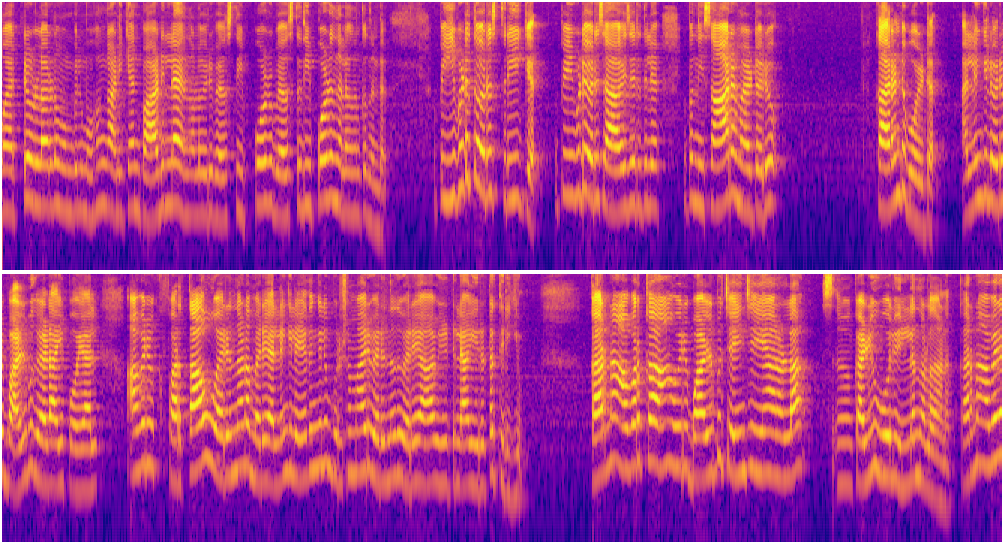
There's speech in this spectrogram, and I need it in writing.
മറ്റുള്ളവരുടെ മുമ്പിൽ മുഖം കാണിക്കാൻ പാടില്ല എന്നുള്ള ഒരു വ്യവസ്ഥ ഇപ്പോഴും വ്യവസ്ഥിതി ഇപ്പോഴും നിലനിൽക്കുന്നുണ്ട്. അപ്പോൾ ഇവിടുത്തെ ഒരു സ്ത്രീക്ക് ഇപ്പോൾ ഇവിടെ ഒരു സാഹചര്യത്തിൽ ഇപ്പം നിസാരമായിട്ടൊരു കറണ്ട് പോയിട്ട് അല്ലെങ്കിൽ ഒരു ബൾബ് കേടായി പോയാൽ അവർ ഭർത്താവ് വരുന്നിടം വരെ അല്ലെങ്കിൽ ഏതെങ്കിലും പുരുഷന്മാർ വരുന്നത് വരെ ആ വീട്ടിൽ ആ ഇരുട്ടത്തിരിക്കും. കാരണം അവർക്ക് ആ ഒരു ബൾബ് ചേഞ്ച് ചെയ്യാനുള്ള കഴിവ് പോലും ഇല്ലെന്നുള്ളതാണ്. കാരണം അവരെ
